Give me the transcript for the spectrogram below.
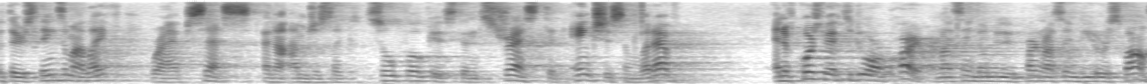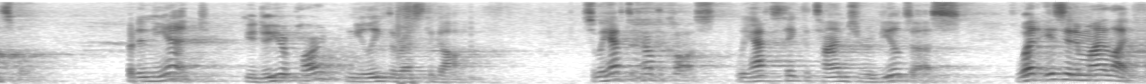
but there's things in my life where I obsess and I'm just like so focused and stressed and anxious and whatever. And of course, we have to do our part. I'm not saying don't do your part, I'm not saying be irresponsible. But in the end, you do your part and you leave the rest to God. So we have to count the cost. We have to take the time to reveal to us what is it in my life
